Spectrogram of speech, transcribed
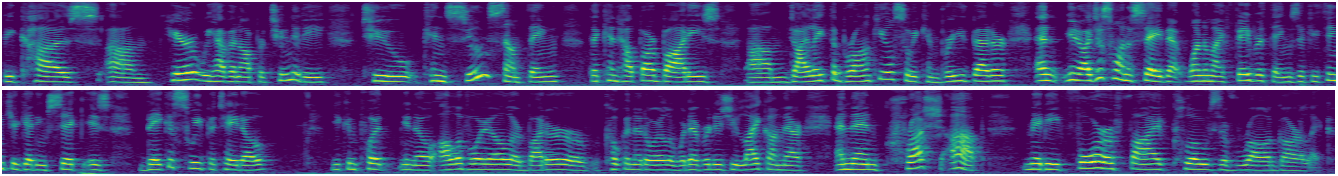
because um, here we have an opportunity to consume something that can help our bodies um, dilate the bronchioles so we can breathe better. And, you know, I just want to say that one of my favorite things, if you think you're getting sick, is bake a sweet potato. You can put, you know, olive oil or butter or coconut oil or whatever it is you like on there, and then crush up maybe four or five cloves of raw garlic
